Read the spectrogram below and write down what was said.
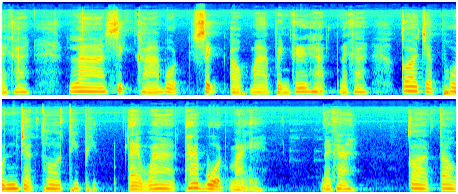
นะคะ ลาสิกขาบทศึกออกมาเป็นเครือขัดนะคะ ก็จะพ้นจากโทษที่ผิด แต่ว่าถ้าบวชใหม่นะคะ ก็ต้อง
